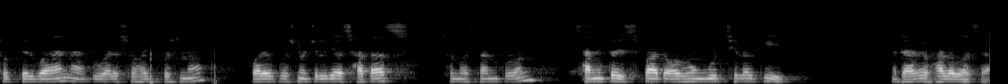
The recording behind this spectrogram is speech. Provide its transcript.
সত্যের বয়ান, একেবারে সহজ প্রশ্ন। পরের প্রশ্ন চলে যাও, সাতাশ, শূন্যস্থান পূরণ। শানিত ইস্পাত অভঙ্গুর ছিল কি? এটা হবে ভালোবাসা।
